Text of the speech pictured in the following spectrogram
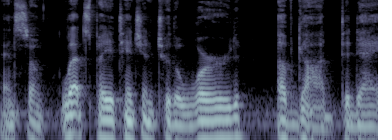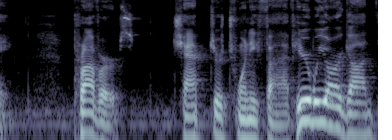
And so let's pay attention to the word of God today. Proverbs chapter 25. Here we are, God.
